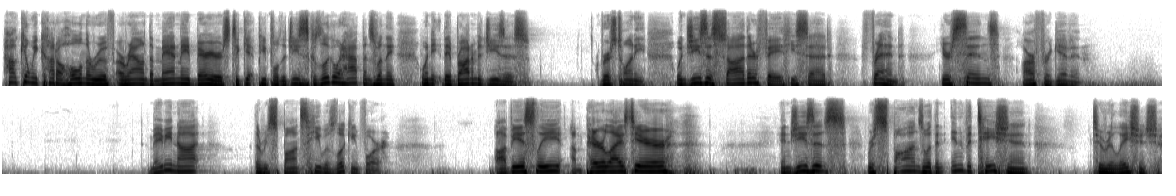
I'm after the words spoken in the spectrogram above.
How can we cut a hole in the roof around the man-made barriers to get people to Jesus? Because look at what happens when they when he, they brought him to Jesus. Verse 20. When Jesus saw their faith, he said, "Friend, your sins are forgiven." Maybe not the response he was looking for. Obviously, I'm paralyzed here. And Jesus responds with an invitation to relationship.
